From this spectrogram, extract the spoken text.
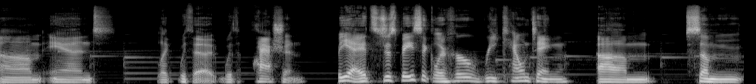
um, and like with a with a passion. but yeah, it's just basically her recounting um, some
